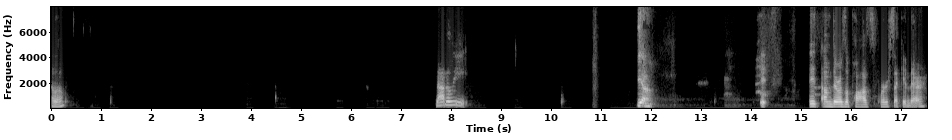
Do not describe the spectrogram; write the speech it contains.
hello Natalie. Yeah. It it um there was a pause for a second there.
